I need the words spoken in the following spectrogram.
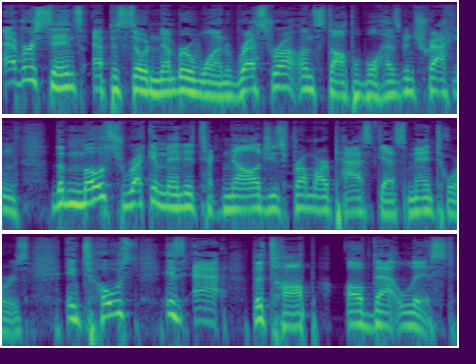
Ever since episode number one, Restaurant Unstoppable has been tracking the most recommended technologies from our past guest mentors, and Toast is at the top of that list.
